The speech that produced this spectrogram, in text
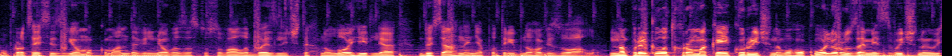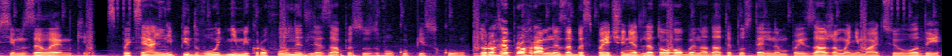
У процесі зйомок команда Вільньова застосувала безліч технологій для досягнення потрібного візуалу. Наприклад, хромакей коричневого кольору замість звичної усім зеленки, спеціальні підводні мікрофони для запису звуку піску, дороге програмне забезпечення для того, аби надати пустельним пейзажам анімацію води,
